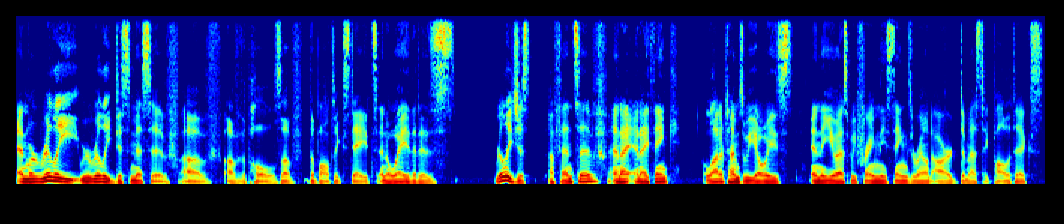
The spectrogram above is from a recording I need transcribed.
and we're really we're really dismissive of of the Poles of the Baltic states in a way that is really just offensive. And I and I think a lot of times we always in the US we frame these things around our domestic politics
